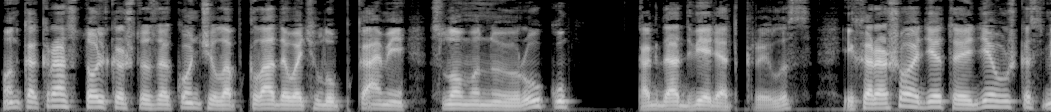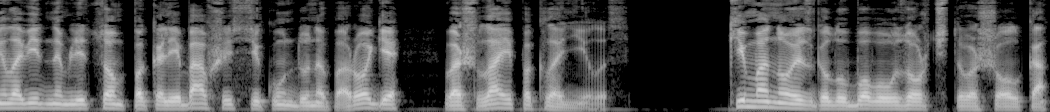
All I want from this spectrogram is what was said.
Он как раз только что закончил обкладывать лупками сломанную руку, когда дверь открылась, и хорошо одетая девушка с миловидным лицом, поколебавшись секунду на пороге, вошла и поклонилась. Кимоно из голубого узорчатого шелка,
